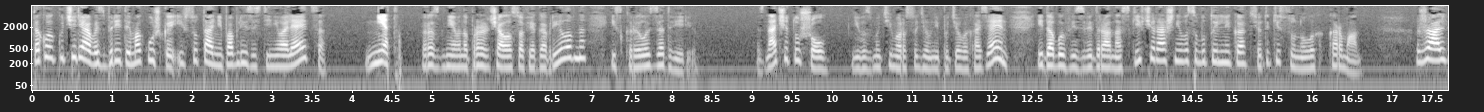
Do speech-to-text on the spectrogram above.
Такой кучерявый с бритой макушкой и в сутане поблизости не валяется? Нет, разгневанно прорычала Софья Гавриловна и скрылась за дверью. Значит, ушел, невозмутимо рассудил непутевый хозяин и, добыв из ведра носки вчерашнего собутыльника, все-таки сунул их в карман. Жаль,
